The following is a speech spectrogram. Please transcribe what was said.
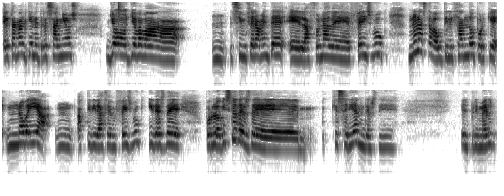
el canal tiene tres años. Yo llevaba Mm, sinceramente eh, la zona de Facebook no la estaba utilizando porque no veía mm, actividad en Facebook y desde, por lo visto desde, ¿qué serían? Desde el primer...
